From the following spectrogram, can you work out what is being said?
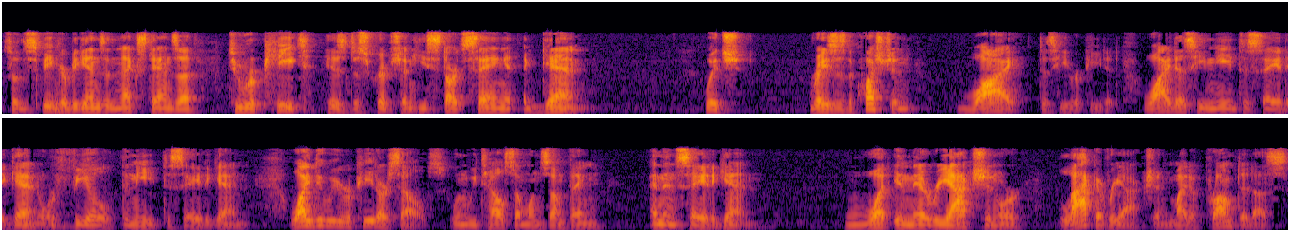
So the speaker begins in the next stanza to repeat his description. He starts saying it again, which raises the question, why does he repeat it? Why does he need to say it again or feel the need to say it again? Why do we repeat ourselves when we tell someone something and then say it again? What in their reaction or lack of reaction might have prompted us,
